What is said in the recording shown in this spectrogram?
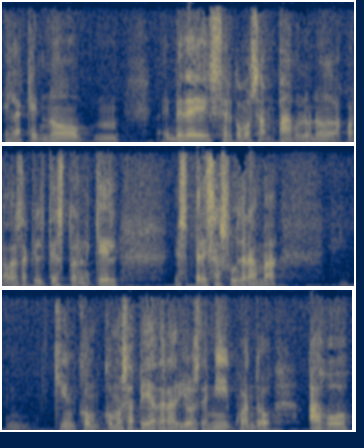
en la que no, mm, en vez de ser como San Pablo, ¿no? Acordados de aquel texto en el que él expresa su drama, ¿quién, cómo, se apiadará Dios de mí cuando hago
